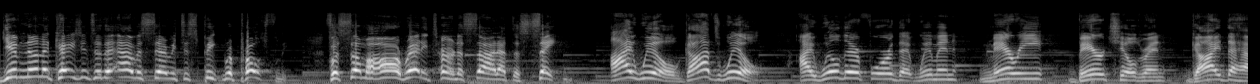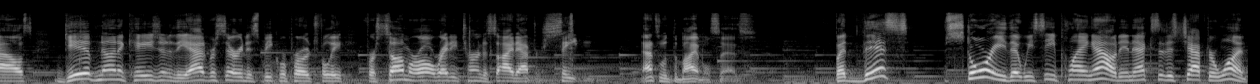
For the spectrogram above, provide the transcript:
give none occasion to the adversary to speak reproachfully, for some are already turned aside after Satan. I will, God's will, I will therefore that women marry, bear children, guide the house, give none occasion to the adversary to speak reproachfully, for some are already turned aside after Satan. That's what the Bible says. But this story that we see playing out in Exodus chapter 1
